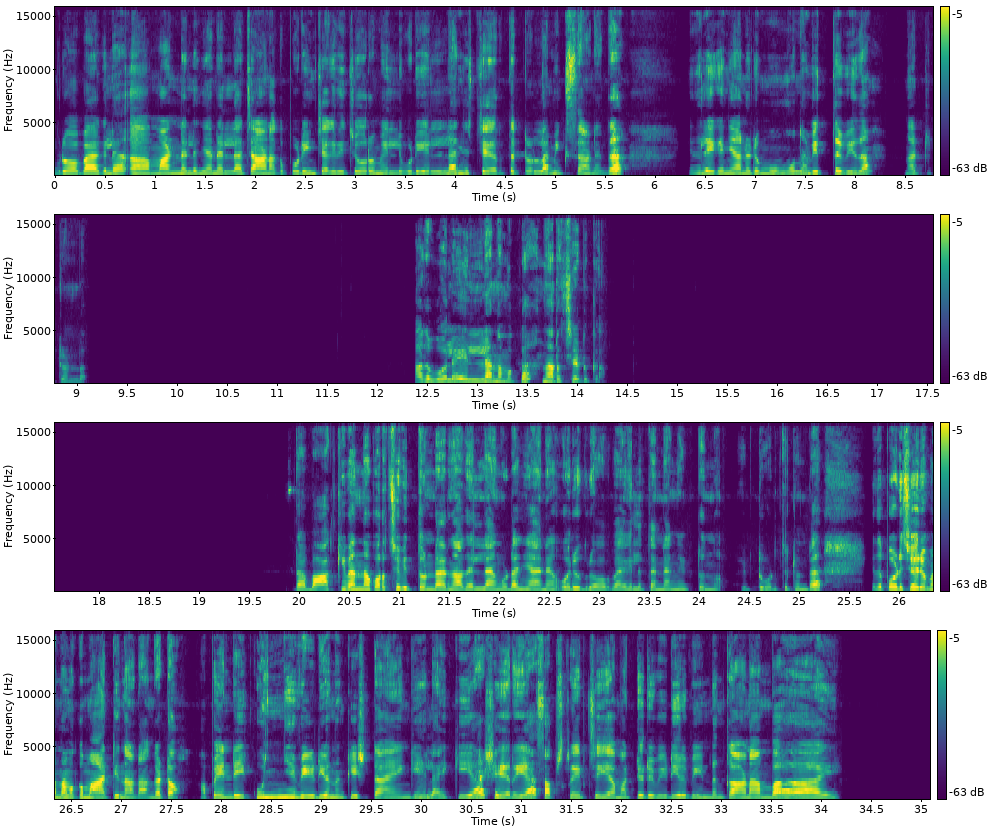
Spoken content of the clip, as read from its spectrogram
ഗ്രോ ബാഗിൽ മണ്ണിൽ ഞാൻ എല്ലാ ചാണകപ്പൊടിയും ചകിരിച്ചോറും എല്ലുപൊടിയും എല്ലാം ചേർത്തിട്ടുള്ള മിക്സാണിത് ഇതിലേക്ക് ഞാനൊരു മൂന്ന് വിത്ത് വീതം നട്ടിട്ടുണ്ട്. അതുപോലെ എല്ലാം നമുക്ക് നിറച്ചെടുക്കാം. ബാക്കി വന്ന കുറച്ച് വിത്തുണ്ടായിരുന്നു. അതെല്ലാം കൂടെ ഞാൻ ഒരു ഗ്രോ ബാഗിൽ തന്നെ അങ്ങ് ഇട്ടുന്നു ഇട്ട് കൊടുത്തിട്ടുണ്ട്. ഇത് പൊടിച്ച് വരുമ്പോൾ നമുക്ക് മാറ്റി നടാം കേട്ടോ. അപ്പോൾ എന്റെ ഈ കുഞ്ഞ് വീഡിയോ നിങ്ങൾക്ക് ഇഷ്ടമായെങ്കിൽ ലൈക്ക് ചെയ്യുക ഷെയർ ചെയ്യുക സബ്സ്ക്രൈബ് ചെയ്യുക. മറ്റൊരു വീഡിയോയിൽ വീണ്ടും കാണാം. ബായ്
